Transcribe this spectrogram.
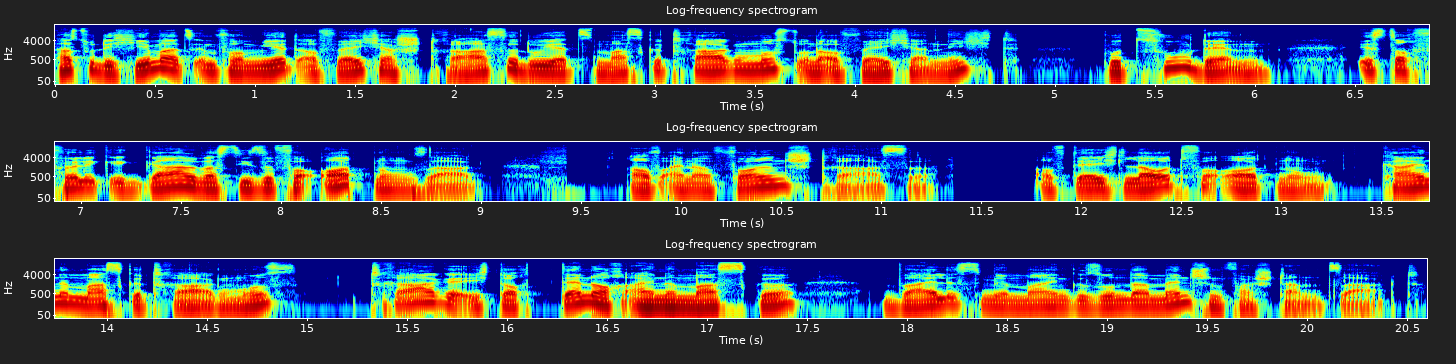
Hast du dich jemals informiert, auf welcher Straße du jetzt Maske tragen musst und auf welcher nicht? Wozu denn? Ist doch völlig egal, was diese Verordnung sagt. Auf einer vollen Straße, auf der ich laut Verordnung keine Maske tragen muss, trage ich doch dennoch eine Maske, weil es mir mein gesunder Menschenverstand sagt.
